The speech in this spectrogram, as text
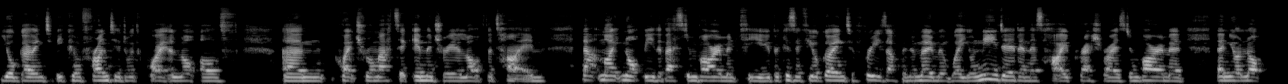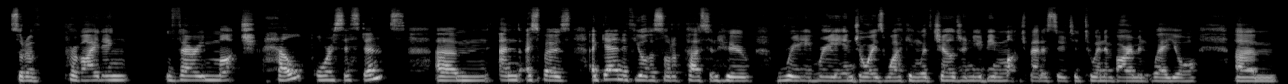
you're going to be confronted with quite a lot of um, quite traumatic imagery a lot of the time, that might not be the best environment for you because if you're going to freeze up in a moment where you're needed in this high pressurized environment, then you're not sort of providing very much help or assistance. Um, and I suppose, again, if you're the sort of person who really, really enjoys working with children, you'd be much better suited to an environment where you're um,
